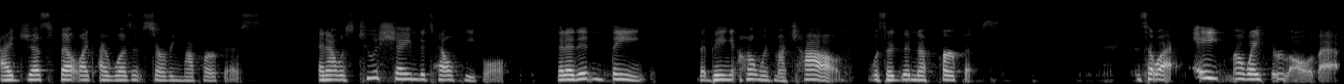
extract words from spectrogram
I just felt like I wasn't serving my purpose. And I was too ashamed to tell people that I didn't think that being at home with my child was a good enough purpose. And so I ate my way through all of that.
